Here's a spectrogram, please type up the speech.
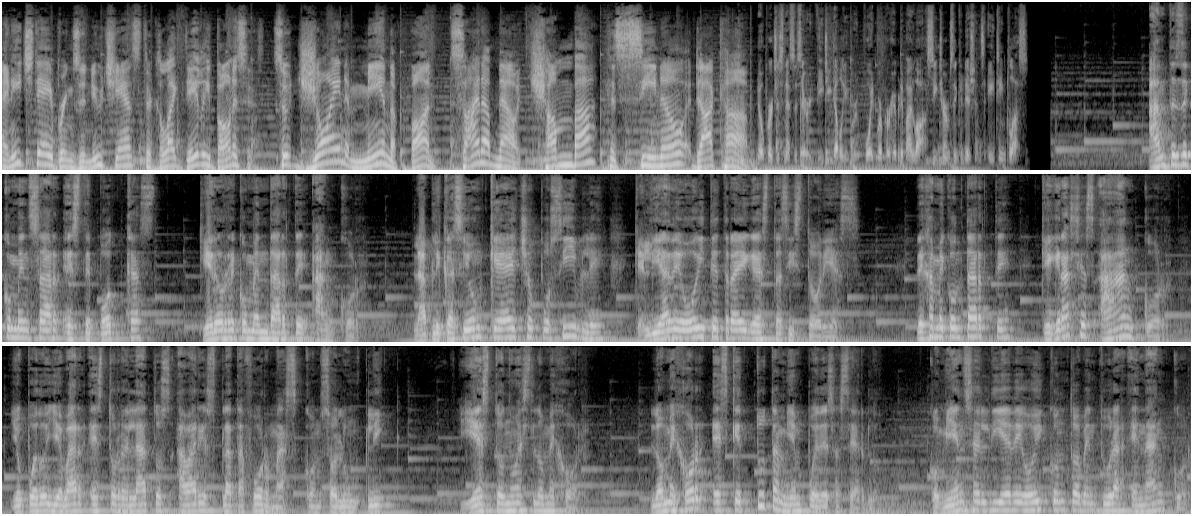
and each day brings a new chance to collect daily bonuses. So join me in the fun. Sign up now at ChumbaCasino.com. No purchase necessary. BGW. Void were prohibited by law. See terms and conditions. 18 plus. Antes de comenzar este podcast, quiero recomendarte Anchor, la aplicación que ha hecho posible que el día de hoy te traiga estas historias. Déjame contarte que gracias a Anchor yo puedo llevar estos relatos a varias plataformas con solo un clic. Y esto no es lo mejor. Lo mejor es que tú también puedes hacerlo. Comienza el día de hoy con tu aventura en Anchor.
